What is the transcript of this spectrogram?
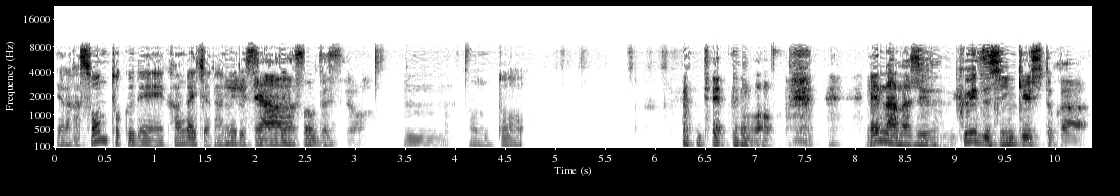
や、だから、損得で考えちゃダメですいや。そうですよ。うん。本当。で、でも、変な話、クイズ鍼灸師とか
